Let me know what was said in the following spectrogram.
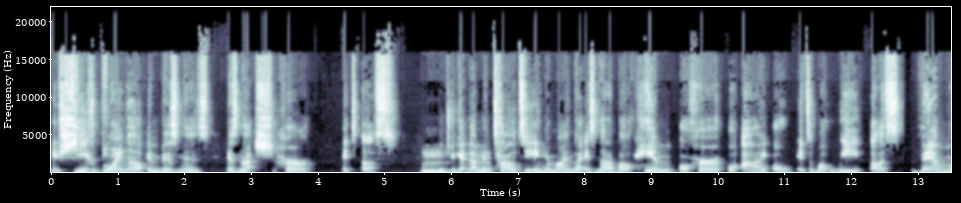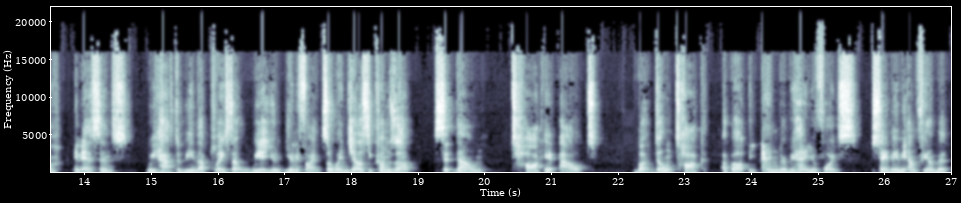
If she's blowing up in business, it's not her, it's us. Mm. If you get that mentality in your mind that it's not about him or her or I, or it's about we, us, them, in essence, we have to be in that place that we are un- unified. So when jealousy comes up, sit down, talk it out, but don't talk about the anger behind your voice. Say, baby, I'm feeling a bit,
